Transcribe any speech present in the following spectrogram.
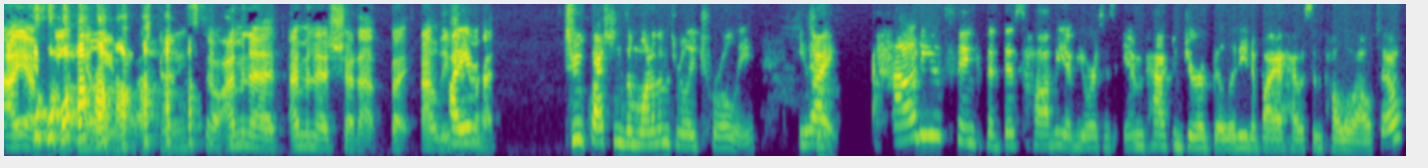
I have eight million questions, so I'm gonna I'm gonna shut up. But Alicia, I go have- ahead. Two questions, and one of them's really trolly. Eli, Sure. how do you think that this hobby of yours has impacted your ability to buy a house in Palo Alto?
